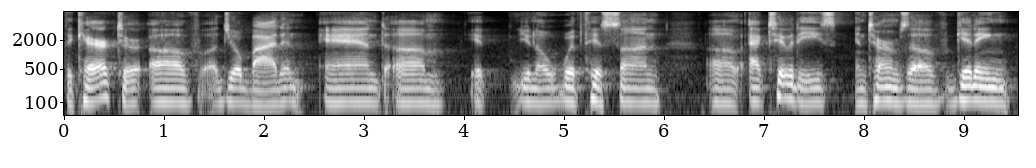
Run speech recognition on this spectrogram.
the character of uh, Joe Biden and um, it, you know, with his son uh, activities in terms of getting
